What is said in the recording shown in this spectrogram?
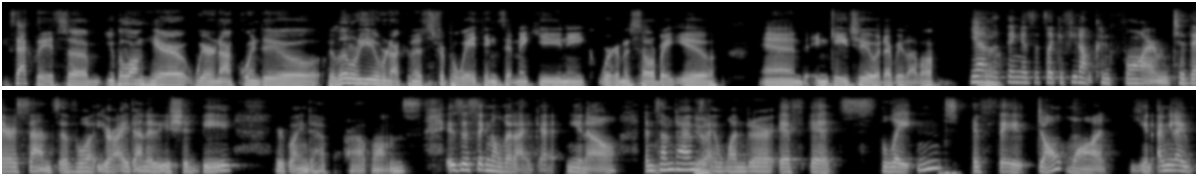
Exactly. It's um, you belong here. We're not going to belittle you. We're not going to strip away things that make you unique. We're going to celebrate you and engage you at every level. Yeah, yeah, and the thing is, it's like if you don't conform to their sense of what your identity should be, you're going to have problems. Is a signal that I get, you know. And sometimes yeah. I wonder if it's blatant, if they don't want you know, I mean, I,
